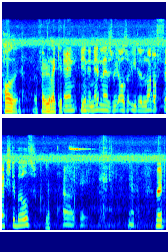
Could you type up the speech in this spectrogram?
Paul uh, very like it. And in the Netherlands, we also eat a lot of vegetables. Yep. Okay. Yeah. But,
